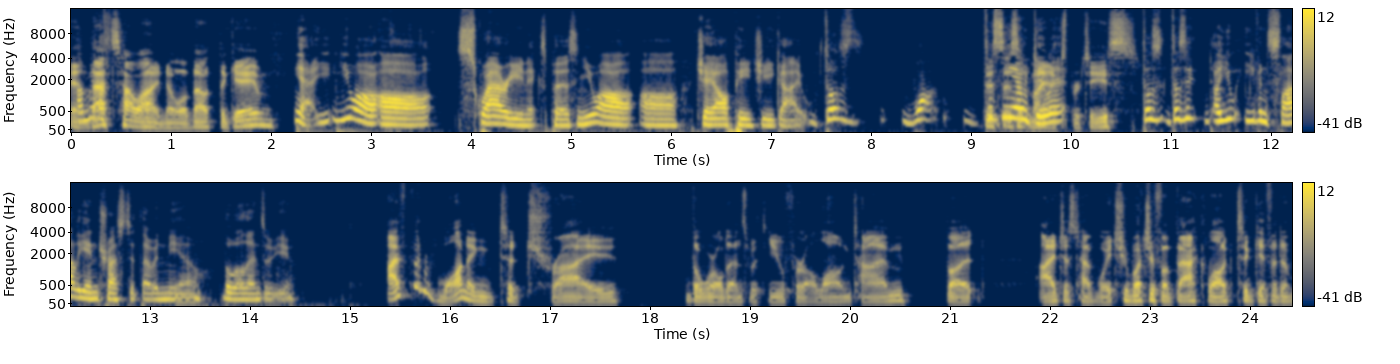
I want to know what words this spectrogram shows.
And I'm gonna- that's how I know about the game. yeah, you, are our Square Enix person. You are our JRPG guy. Does what does This Neo isn't my do it? expertise. Does does it? Are you even slightly interested though in Neo? The World Ends With You. I've been wanting to try The World Ends With You for a long time, but I just have way too much of a backlog to give it a,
